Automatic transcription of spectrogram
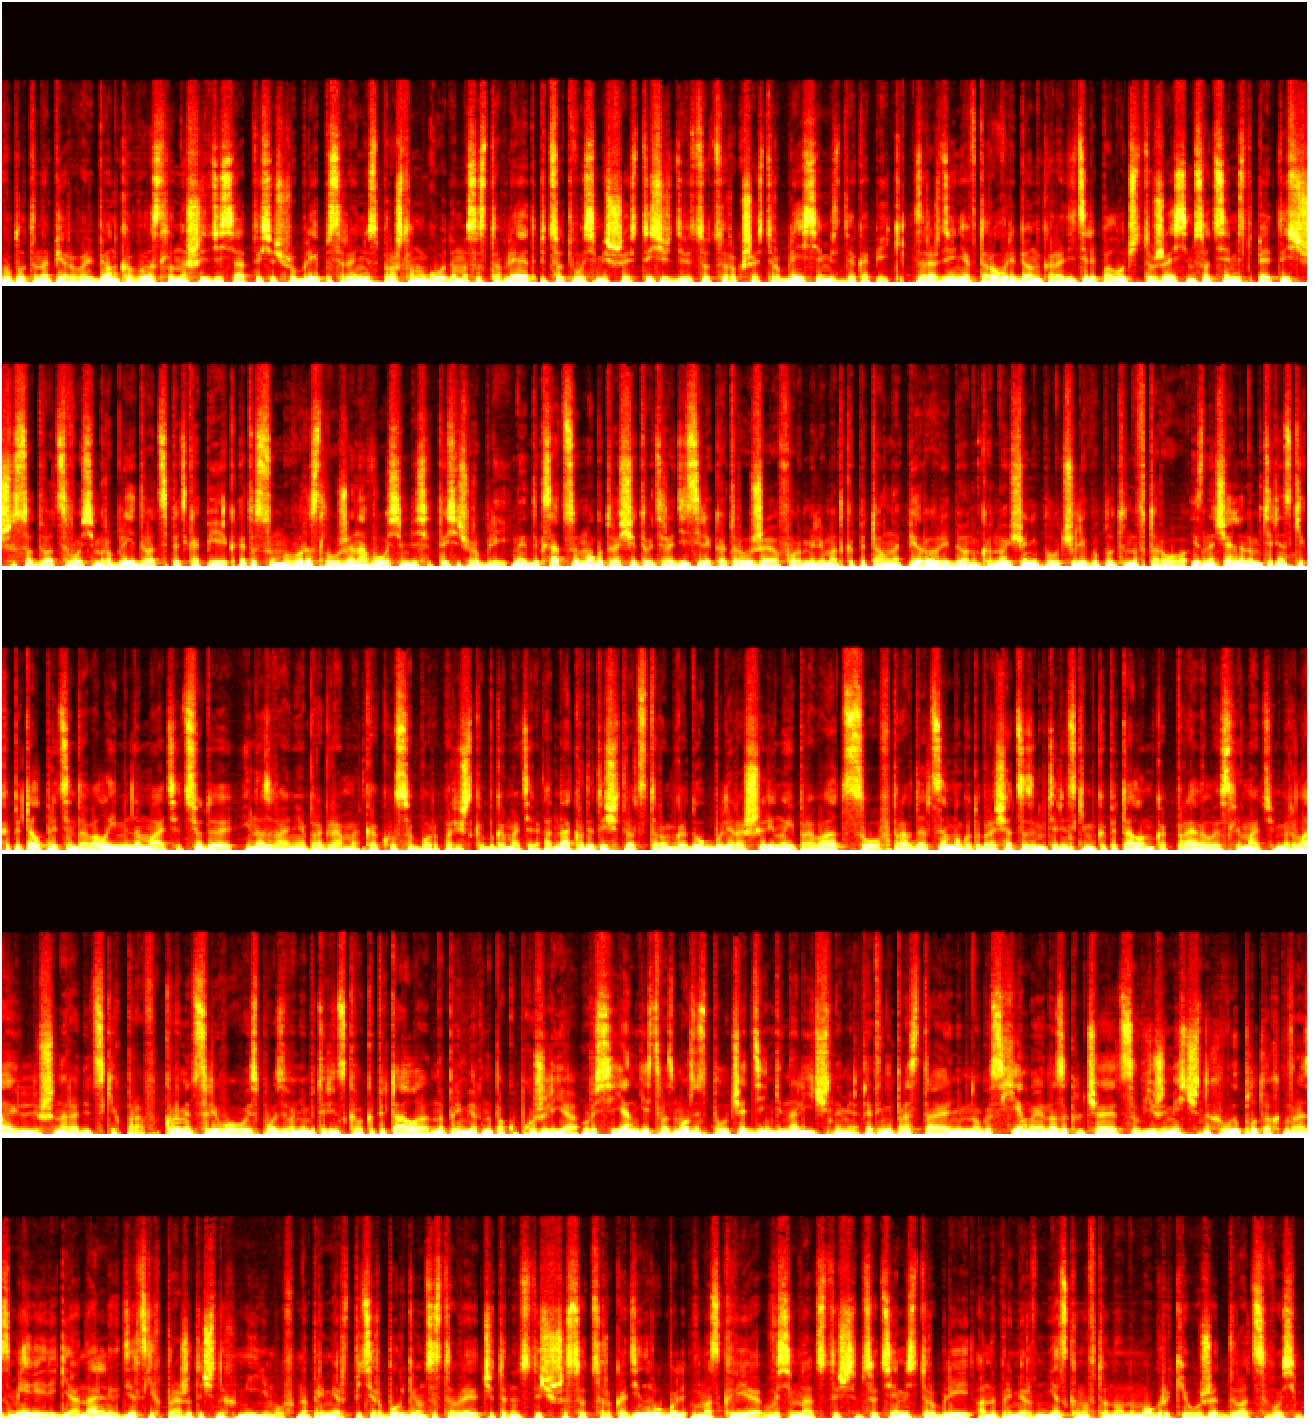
Выплата на первого ребенка выросла на 60 тысяч рублей по сравнению с прошлым годом и составляет 586 946 рублей 72 копейки. За рождение второго ребенка родители получат уже 775 628 рублей 25 копеек. Эта сумма выросла уже на 80 тысяч рублей. На индексацию могут рассчитывать родители, которые уже оформили мат-капитал на первого ребенка, но еще не получили выплаты на второго. Изначально Изначально на материнский капитал претендовала именно мать. Отсюда и название программы, как у собора Парижской Богоматери. Однако в 2022 году были расширены и права отцов. Правда, отцы могут обращаться за материнским капиталом, как правило, если мать умерла или лишена родительских прав. Кроме целевого использования материнского капитала, например, на покупку жилья, у россиян есть возможность получать деньги наличными. Это непростая немного схема, и она заключается в ежемесячных выплатах в размере региональных детских прожиточных минимумов. Например, в Петербурге он составляет 14 641 рубль, в Москве 18 770 рублей, а, например, в Ненецком автономном округе уже 28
